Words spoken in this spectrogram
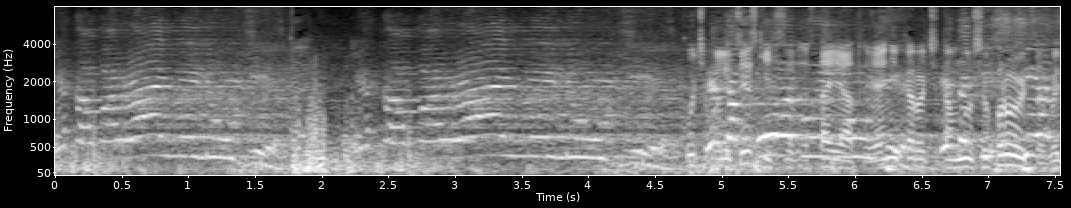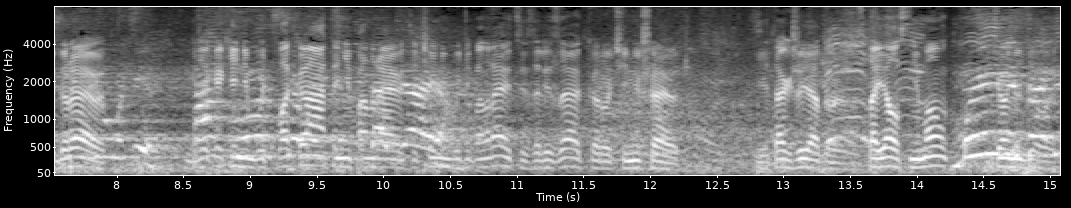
Это аморальные люди! Куча полицейских стоят, и они, короче, там, ну, шифруются, выбирают, где какие-нибудь плакаты не понравятся, что-нибудь не понравится, и залезают, короче, и мешают. И также я тоже стоял, снимал, что они делают.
